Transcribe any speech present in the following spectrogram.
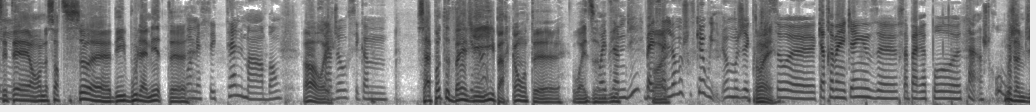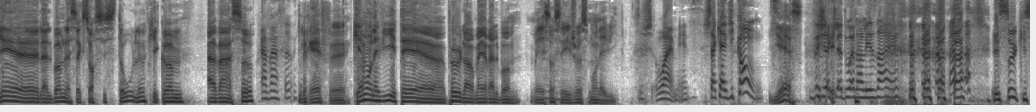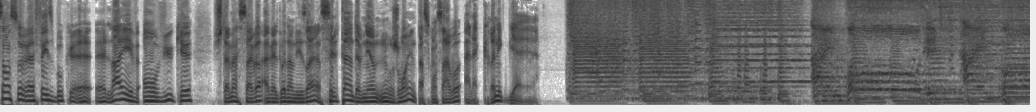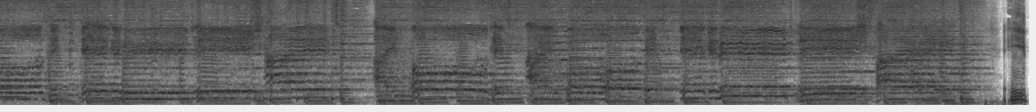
C'était, on a sorti ça euh, des boulamites. euh, Ouais, mais c'est tellement bon. Ah Sans ouais. joke, c'est comme Ça a pas tout bien vieilli, par contre, euh, White Zombie. White Zombie? Ben, Ouais. celle-là, moi, je trouve que oui. Moi, j'ai écouté Ouais. ça. euh, 95, euh, ça paraît pas tant, je trouve. Moi, j'aime bien l'album La Sexorcisto, là, qui est comme avant ça. Avant ça. Bref, qui, à mon avis, était un peu leur meilleur album. Mais ça, c'est juste mon avis. Ouais, mais chaque avis compte. Yes! Déjà avec le doigt dans les airs. Et ceux qui sont sur euh, Facebook euh, euh, Live ont vu que, justement, Sarah avait le doigt dans les airs. C'est le temps de venir nous rejoindre parce qu'on s'en va à la chronique bière.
